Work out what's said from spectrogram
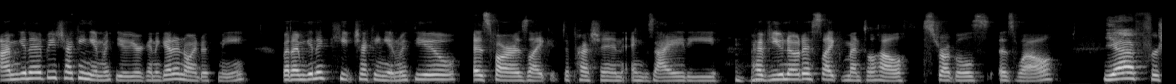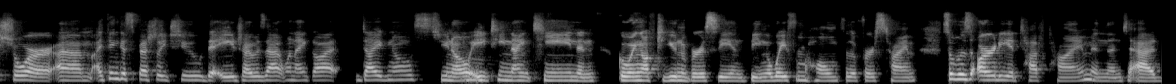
I'm going to be checking in with you. You're going to get annoyed with me, but I'm going to keep checking in with you as far as like depression, anxiety. Mm-hmm. Have you noticed like mental health struggles as well? Yeah, for sure. Um, I think especially to the age I was at when I got diagnosed, you know, mm-hmm. 18, 19, and going off to university and being away from home for the first time. So it was already a tough time. And then to add,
